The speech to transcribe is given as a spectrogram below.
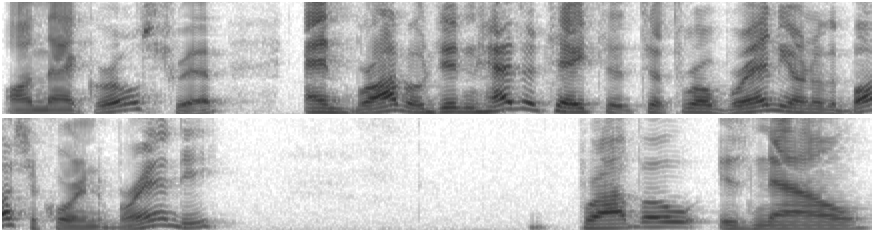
on that girls trip. And Bravo didn't hesitate to, to throw Brandi under the bus, according to Brandi. Bravo is now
